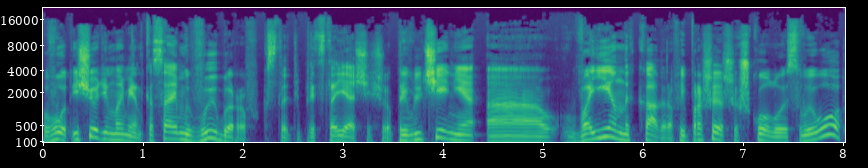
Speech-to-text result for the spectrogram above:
Вот, еще один момент, касаемый выборов, кстати, предстоящих, что привлечение а, военных кадров и прошедших школу СВО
